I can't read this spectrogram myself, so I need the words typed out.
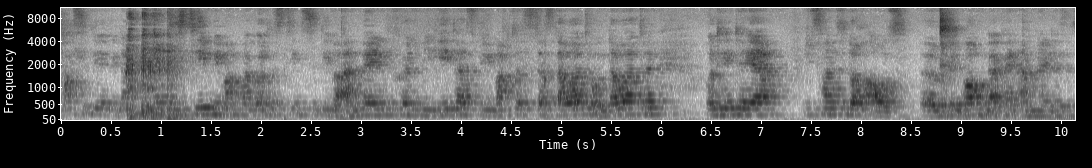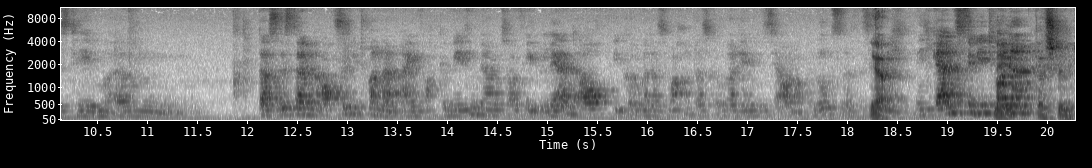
Da machst du dir Gedanken über das System, wie machen wir Gottesdienste, die wir anmelden können, wie geht das, wie macht das, das dauerte und dauerte. Und hinterher, wie fallen sie doch aus? Äh, Wir brauchen gar kein Anmeldesystem. Das ist dann auch für die Tonne einfach gewesen. Wir haben zwar viel gelernt auch, wie können wir das machen, das können wir dieses Jahr auch noch benutzen. Das ist Ja. nicht, nicht ganz für die Nee, Tonne, das stimmt.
